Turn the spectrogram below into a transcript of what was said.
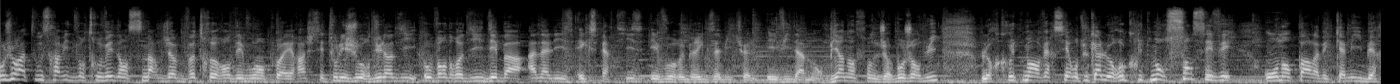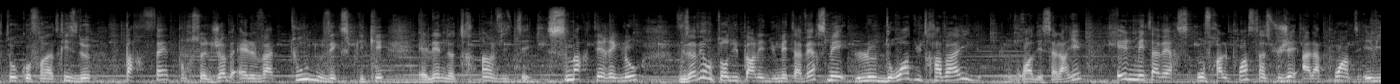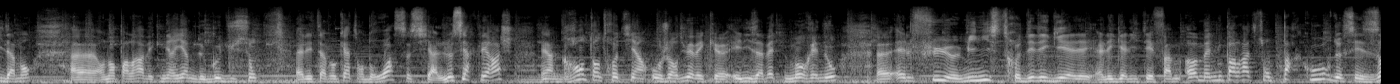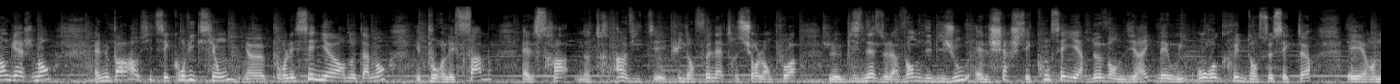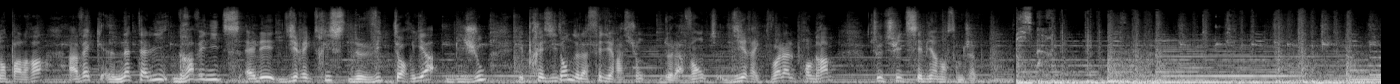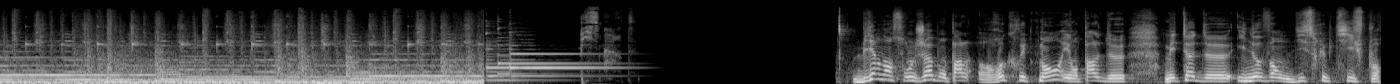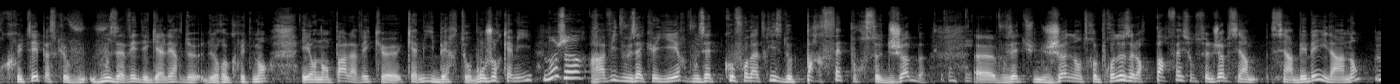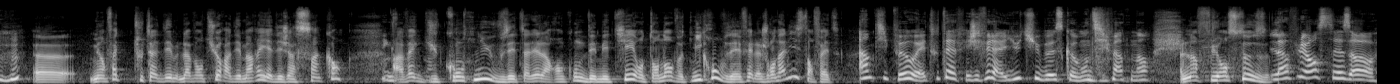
Bonjour à tous, ravi de vous retrouver dans Smart Job, votre rendez-vous emploi RH. C'est tous les jours, du lundi au vendredi, débat, analyse, expertise et vos rubriques habituelles, évidemment. Bien dans son job. Aujourd'hui, le recrutement inversé, en tout cas le recrutement sans CV. On en parle avec Camille Berthaud, cofondatrice de Parfait pour ce job. Elle va tout nous expliquer. Elle est notre invitée. Smart et réglo, vous avez entendu parler du métaverse, mais le droit du travail, le droit des salariés et le métaverse, on fera le point. C'est un sujet à la pointe, évidemment. Euh, on en parlera avec Myriam de Godusson. Elle est avocate en droit social. Le Cercle RH est un grand entretien aujourd'hui avec euh, Elisabeth Moreno. Euh, elle fut ministre déléguée à l'égalité femmes-hommes. Elle nous parlera de son parcours, de ses engagements. Elle nous parlera aussi de ses convictions pour les seniors et pour les femmes. Elle sera notre invitée. Et puis dans Fenêtre sur l'emploi, le business de la vente des bijoux, elle cherche ses conseillères de vente directe. Mais oui, on recrute dans ce secteur et on en parlera avec Nathalie Gravenitz. Elle est directrice de Victoria Bijoux et présidente de la Fédération de la vente directe. Voilà le programme. Tout de suite, c'est bien dans son job. Bien dans son job, on parle recrutement et on parle de méthodes euh, innovantes, disruptives pour recruter parce que vous, vous avez des galères de, recrutement et on en parle avec euh, Camille Berthaud. Bonjour Camille. Bonjour. Ravi de vous accueillir. Vous êtes cofondatrice de Parfait pour ce job. Euh, vous êtes une jeune entrepreneuse. Alors Parfait sur ce job, c'est un, un, bébé, il a un an. Mhm. mais en fait, toute l'aventure a démarré il y a déjà cinq ans avec du contenu. Vous êtes allé à la rencontre des métiers en tendant votre micro. Vous avez fait la journaliste en fait. Un petit peu, ouais, tout à fait. J'ai fait la youtubeuse comme on dit maintenant. L'influenceuse. L'influenceuse, oh.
